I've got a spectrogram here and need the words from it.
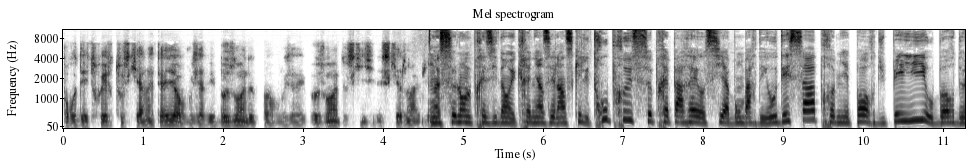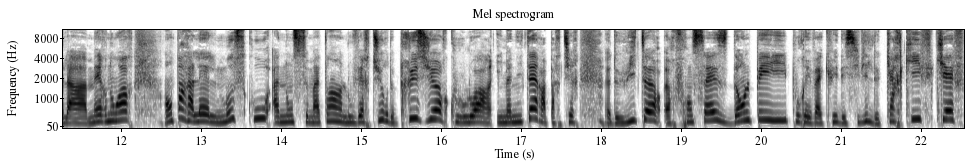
pour détruire tout ce qui est à l'intérieur. Vous avez besoin de port, vous avez besoin de ce qu'il ce y a dans la ville. Selon le président ukrainien Zelensky, les troupes russes se préparaient aussi à bombarder Odessa, premier port du pays au bord de la mer Noire. En parallèle, Moscou annonce ce matin l'ouverture de plusieurs couloirs humanitaires à partir de 8 heures heure française dans le pays pour évacuer des civils de Kharkiv, Kiev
